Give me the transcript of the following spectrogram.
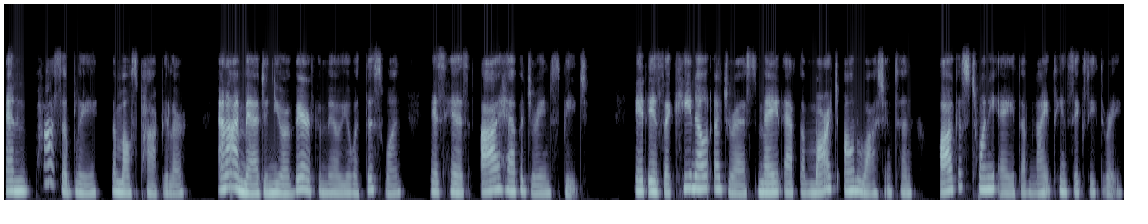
and possibly the most popular, and I imagine you are very familiar with this one, is his I Have a Dream speech. It is a keynote address made at the March on Washington, August 28th of 1963.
